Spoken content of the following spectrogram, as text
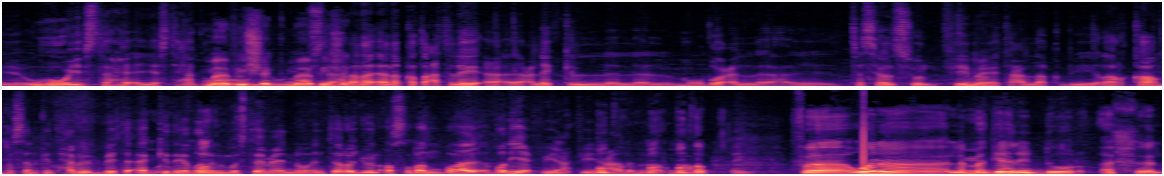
وهو يستحق يستحق ما في شك، ما في. شك. أنا أنا قطعت لي عليك ال- ال- الموضوع ال- التسلسل فيما نعم. يتعلق بالأرقام بس أنا كنت حابب بيت اكد أيضا. للمستمع إنه أنت رجل أصلا ضليع في في عالم الأرقام بالضبط. طيب. فوانا لما جاني الدور أسأل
